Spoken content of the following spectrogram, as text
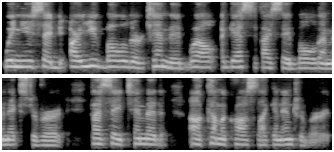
when you said, Are you bold or timid? Well, I guess if I say bold, I'm an extrovert. If I say timid, I'll come across like an introvert.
